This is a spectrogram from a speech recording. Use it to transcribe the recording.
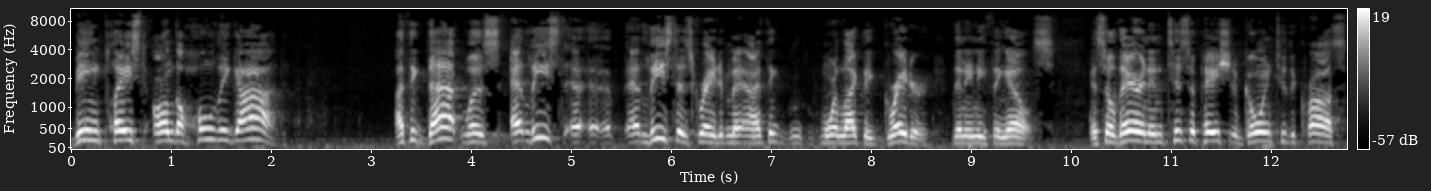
being placed on the holy God. I think that was at least, uh, uh at least as great, I think more likely greater than anything else. And so there in anticipation of going to the cross,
